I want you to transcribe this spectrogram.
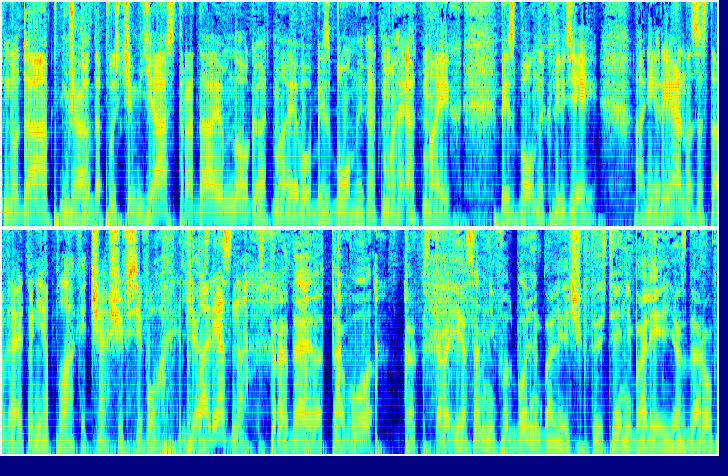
Ну да, потому Да. что, допустим, я страдаю много от моего бейсбольных, от, мо- от моих бейсбольных людей. Они реально заставляют меня плакать чаще всего. Это Я- полезно? Страдаю от того, как стра- я сам не футбольный болельщик, то есть я не болею, я здоров.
